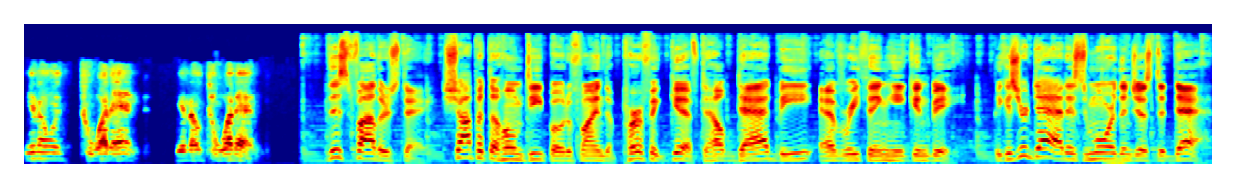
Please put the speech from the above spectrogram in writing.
you know, to what end? You know, to what end? This Father's Day, shop at the Home Depot to find the perfect gift to help dad be everything he can be. Because your dad is more than just a dad.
